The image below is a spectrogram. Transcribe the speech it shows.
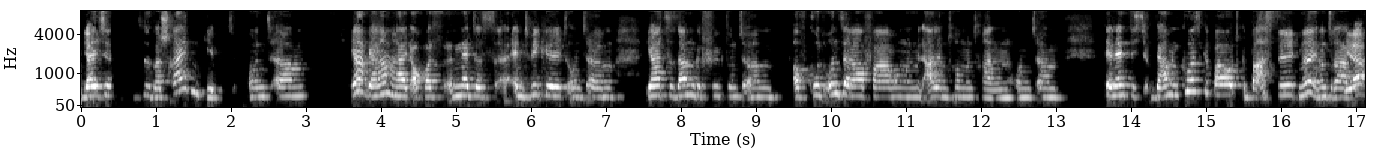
ja. welche es zu überschreiben gibt. Und ähm, ja, wir haben halt auch was Nettes äh, entwickelt und ähm, ja, zusammengefügt und ähm, aufgrund unserer Erfahrungen mit allem drum und dran. Und ähm, der nennt sich, wir haben einen Kurs gebaut, gebastelt, ne, in unserer ja.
